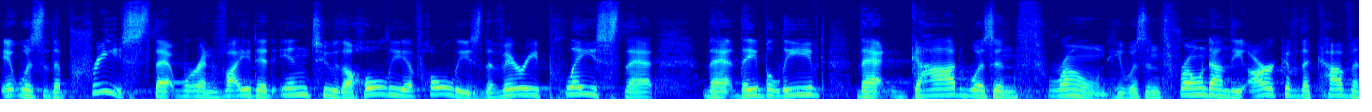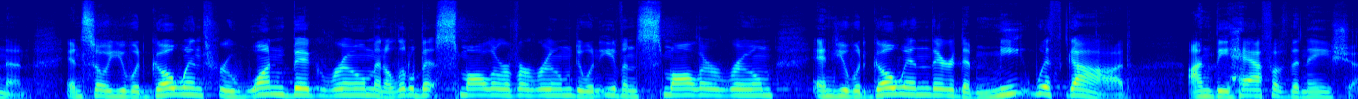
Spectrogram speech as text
it was the priests that were invited into the Holy of Holies, the very place that, that they believed that God was enthroned. He was enthroned on the Ark of the Covenant. And so you would go in through one big room and a little bit smaller of a room to an even smaller room, and you would go in there to meet with God on behalf of the nation.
